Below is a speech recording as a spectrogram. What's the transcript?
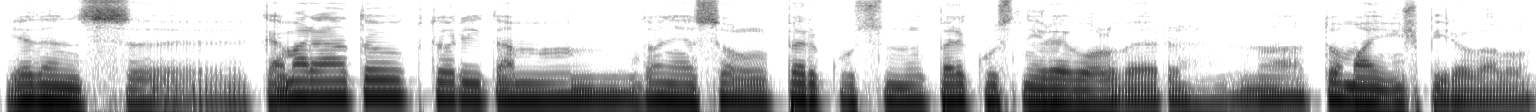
jeden z e, kamarátov, ktorý tam doniesol perkusn, perkusný revolver. No a to ma inšpirovalo.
